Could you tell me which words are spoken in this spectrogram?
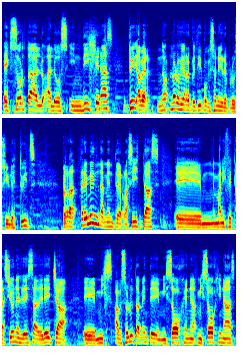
exhorta a, los indígenas. A ver, no, no, los voy a repetir porque son irreproducibles. Tweets tremendamente racistas, eh, manifestaciones de esa derecha. Eh, absolutamente misóginas,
